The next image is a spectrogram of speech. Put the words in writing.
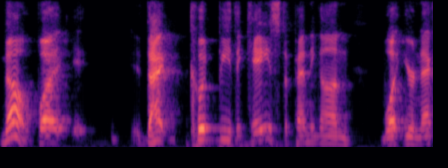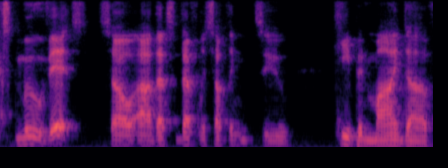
No, but that could be the case depending on what your next move is. So uh, that's definitely something to keep in mind of.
